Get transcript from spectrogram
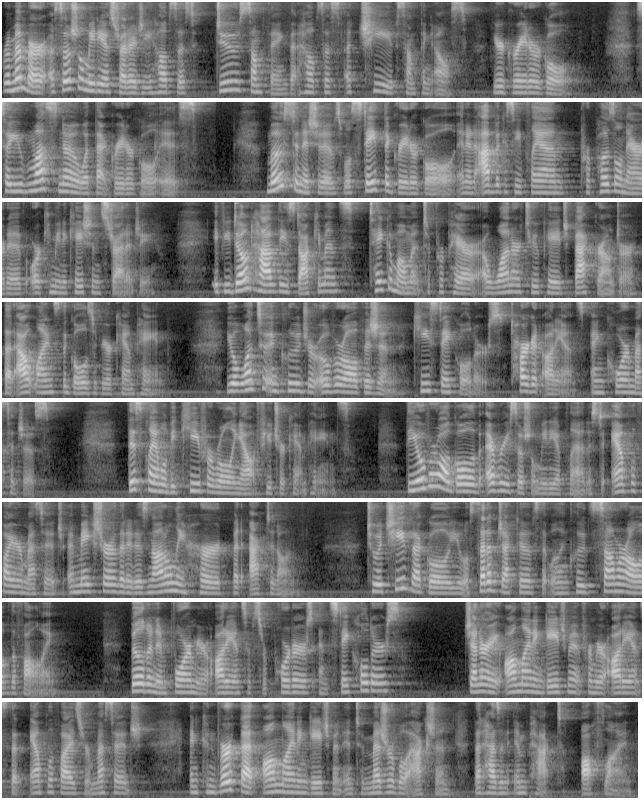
Remember, a social media strategy helps us do something that helps us achieve something else, your greater goal. So you must know what that greater goal is. Most initiatives will state the greater goal in an advocacy plan, proposal narrative, or communication strategy. If you don't have these documents, take a moment to prepare a one or two page backgrounder that outlines the goals of your campaign. You'll want to include your overall vision, key stakeholders, target audience, and core messages. This plan will be key for rolling out future campaigns. The overall goal of every social media plan is to amplify your message and make sure that it is not only heard, but acted on. To achieve that goal, you will set objectives that will include some or all of the following. Build and inform your audience of supporters and stakeholders, generate online engagement from your audience that amplifies your message, and convert that online engagement into measurable action that has an impact offline.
